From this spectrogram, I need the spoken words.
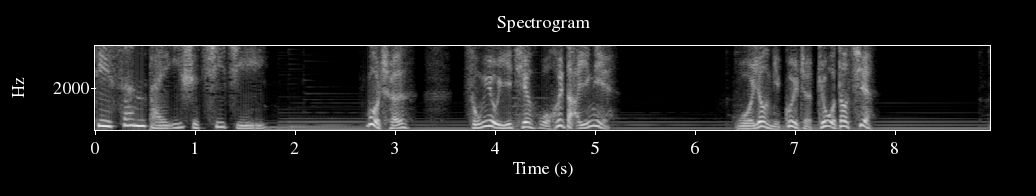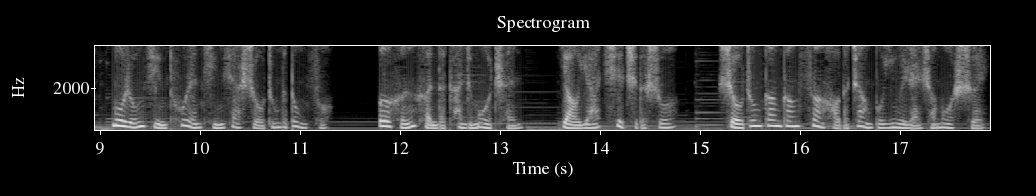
第三百一十七集，墨尘，总有一天我会打赢你。我要你跪着给我道歉。慕容锦突然停下手中的动作，恶狠狠的看着墨尘，咬牙切齿的说：“手中刚刚算好的账簿因为染上墨水，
